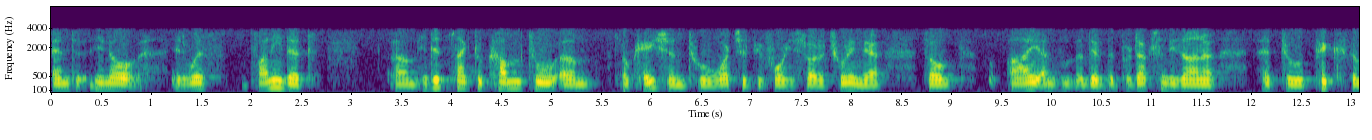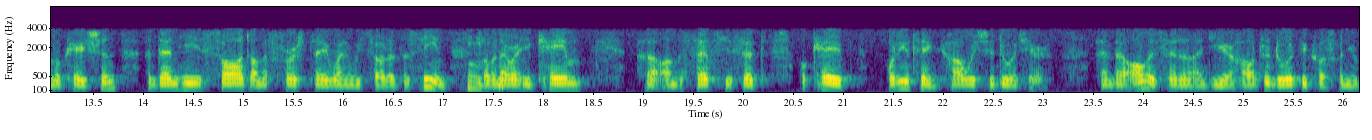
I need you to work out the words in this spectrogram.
and you know it was funny that um, he didn't like to come to um, location to watch it before he started shooting there, so I and the, the production designer had to pick the location, and then he saw it on the first day when we started the scene. Hmm. So whenever he came uh, on the set, he said, "Okay, what do you think? How we should do it here?" And I always had an idea how to do it because when you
